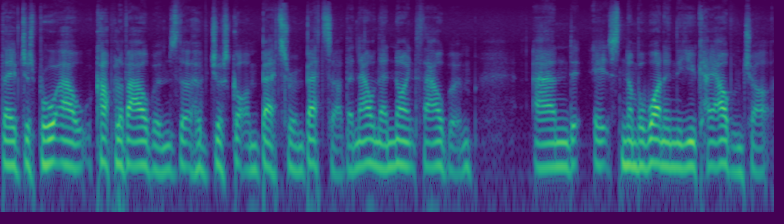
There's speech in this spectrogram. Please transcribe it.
they've just brought out a couple of albums that have just gotten better and better. They're now on their ninth album, and it's number one in the UK album chart.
